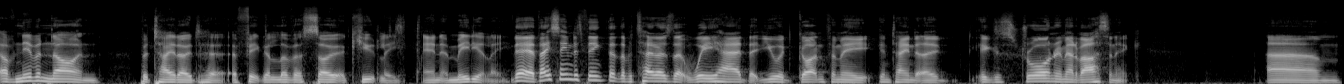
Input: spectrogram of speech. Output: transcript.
I've never known potato to affect the liver so acutely and immediately. yeah, they seem to think that the potatoes that we had that you had gotten for me contained a extraordinary amount of arsenic. Um,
